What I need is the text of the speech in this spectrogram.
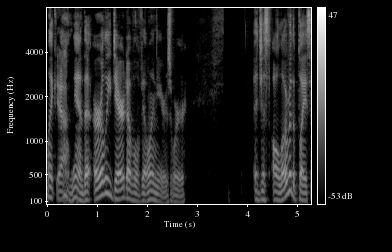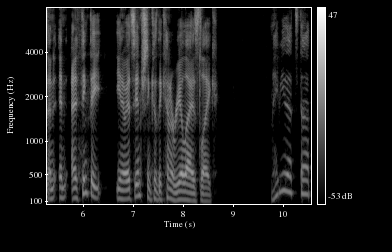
like Yeah. oh man, the early Daredevil villain years were uh, just all over the place. And and I think they you know, it's interesting because they kind of realized like maybe that's not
